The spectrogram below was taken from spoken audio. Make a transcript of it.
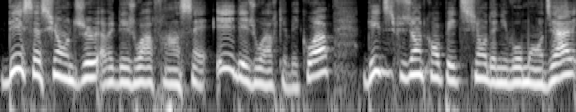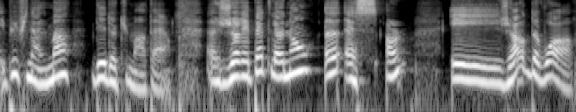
des sessions de jeux avec des joueurs français et des joueurs québécois, des diffusions de compétition de niveau mondial et puis finalement des documentaires. Euh, je répète le nom ES1 et j'ai hâte de voir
